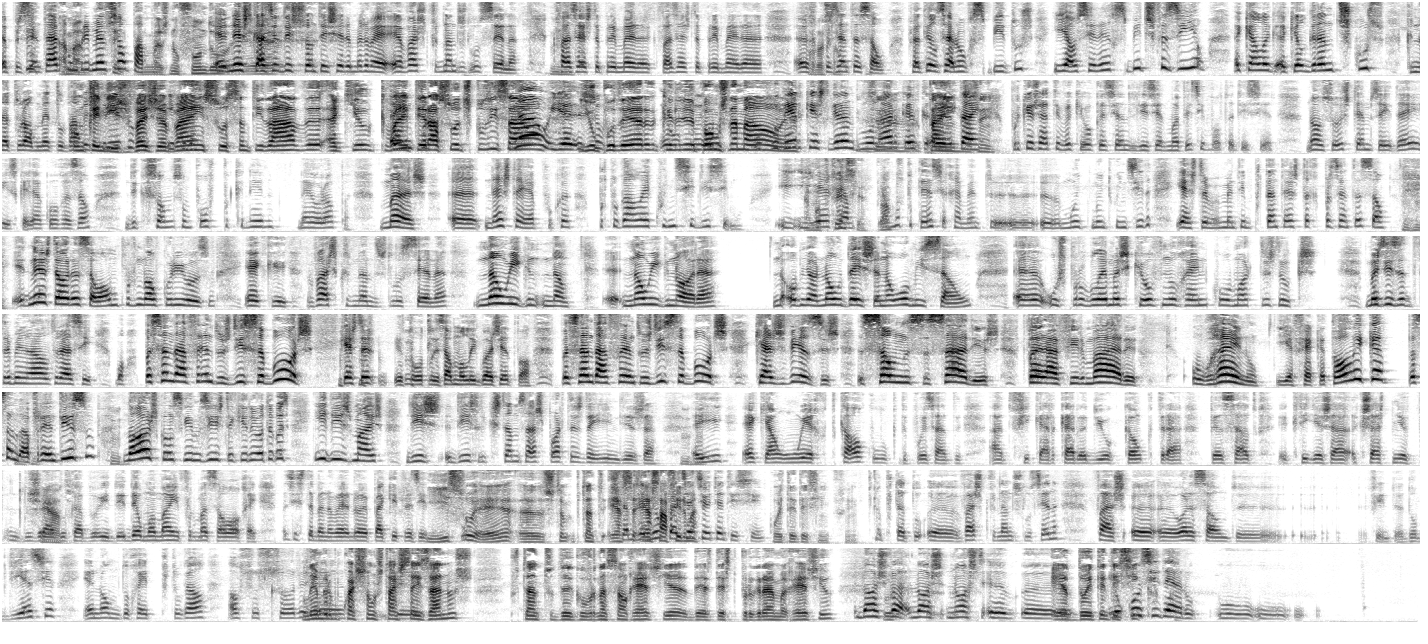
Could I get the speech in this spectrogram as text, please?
apresentar sim, cumprimentos sim, ao Papa. Mas no fundo. É, neste caso, é... eu disse João Teixeira, mas não é. É Vasco Fernandes de Lucena que hum. faz esta primeira, que faz esta primeira uh, representação. Portanto, eles eram recebidos e, ao serem recebidos, faziam aquela, aquele grande discurso que naturalmente levava Como quem diz, veja bem, que... Sua Santidade, aquilo que vai ter à sua disposição não, e, a, e o poder que o, lhe pomos na mão. O poder que este grande monarca tem. tem. Porque eu já tive aqui a ocasião de lhe dizer uma vez e volto a dizer: nós hoje temos a ideia, e se calhar com razão, de que somos um povo pequenino na Europa. Mas, uh, nesta época, Portugal é conhecidíssimo. E, é, uma é, potência, é, uma potência realmente uh, muito, muito conhecida e é extremamente importante esta representação. Uhum. Nesta oração, há um pormenor curioso, é que Vasco Fernandes de Lucena não, não, não ignora ou melhor, não o deixa na omissão uh, os problemas que houve no reino com a morte dos duques mas diz a determinada altura assim: bom, passando à frente os dissabores, que estas. Eu estou a utilizar uma linguagem atual. Passando à frente os dissabores que às vezes são necessários para afirmar o reino e a fé católica, passando à uhum. frente isso, uhum. nós conseguimos isto, aquilo e outra coisa. E diz mais, diz-lhe diz que estamos às portas da Índia já. Uhum. Aí é que há um erro de cálculo que depois há de, há de ficar cara de ocão que terá pensado que, tinha já, que já tinha dobrado o cabo e deu uma má informação ao rei. Mas isso também não é, não é para aqui trazido. E isso é, uh, portanto, essa, estamos em essa 1485. 85, sim. Portanto, uh, Vasco Fernandes de Lucena faz uh, a oração de enfim, de, de, obediência, em nome do rei de Portugal, ao sucessor. Lembra-me uh, quais são os tais de... seis anos? Portanto, de governação régia, deste, programa régio? Nós, nós, nós uh, é de 85. Eu considero o, o,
